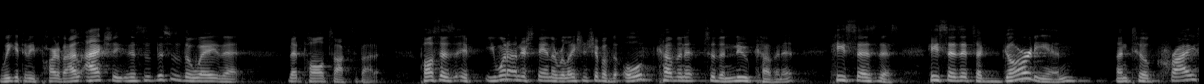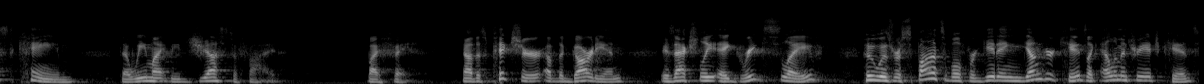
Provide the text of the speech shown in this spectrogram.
We get to be part of it. I, actually, this is, this is the way that, that Paul talks about it. Paul says if you want to understand the relationship of the old covenant to the new covenant, he says this. He says it's a guardian until Christ came that we might be justified by faith. Now, this picture of the guardian is actually a Greek slave who was responsible for getting younger kids, like elementary age kids,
